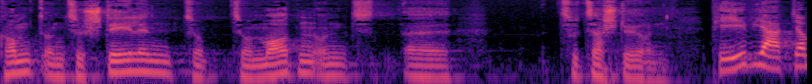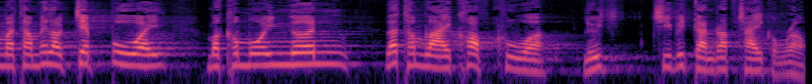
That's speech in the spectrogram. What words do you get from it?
kommt, um zu stehlen, zu, zu morden und äh, zu zerstören. ผีอยากจะมาทำให้เราเจ็บป่วย มาขโมยเงิน และทำลายครอบครัว หรือชีวิตการรับใช้ของเรา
